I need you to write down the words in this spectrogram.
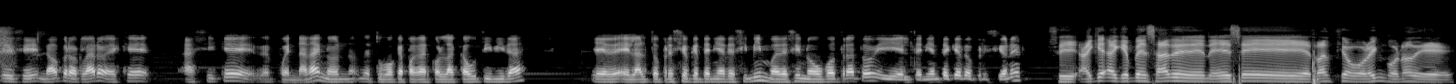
sí, sí, no, pero claro, es que así que, pues nada, no, no tuvo que pagar con la cautividad el, alto precio que tenía de sí mismo, es decir, no hubo trato y el teniente quedó prisionero. Sí, hay que, hay que pensar en ese rancio borengo, ¿no? De,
